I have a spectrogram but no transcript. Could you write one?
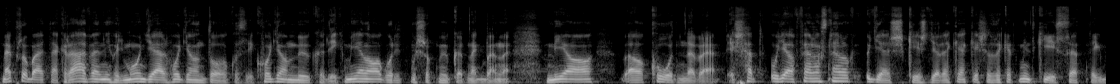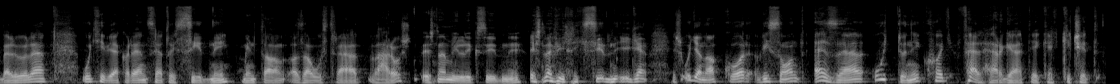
megpróbálták rávenni, hogy mondja el, hogyan dolgozik, hogyan működik, milyen algoritmusok működnek benne, mi a, a kódneve. És hát ugye a felhasználók ügyes kisgyerekek, és ezeket mind ki is szedték belőle. Úgy hívják a rendszert, hogy Sydney, mint a, az Ausztrál város. És nem illik Sydney. És nem illik Sydney, igen. És ugyanakkor viszont ezzel úgy tűnik, hogy felhergelték egy kicsit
